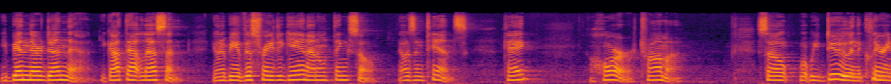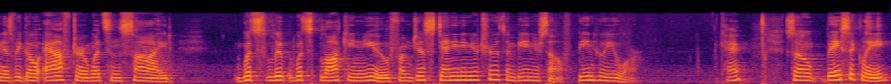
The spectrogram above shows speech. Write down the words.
You've been there, done that. You got that lesson. You want to be eviscerated again? I don't think so. That was intense. Okay? Horror, trauma. So what we do in the clearing is we go after what's inside, what's, what's blocking you from just standing in your truth and being yourself, being who you are. Okay? So basically,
